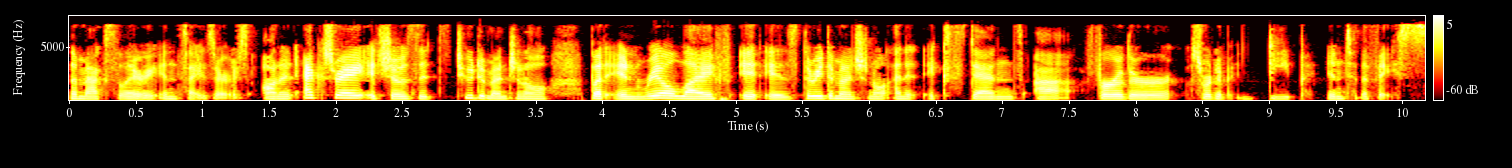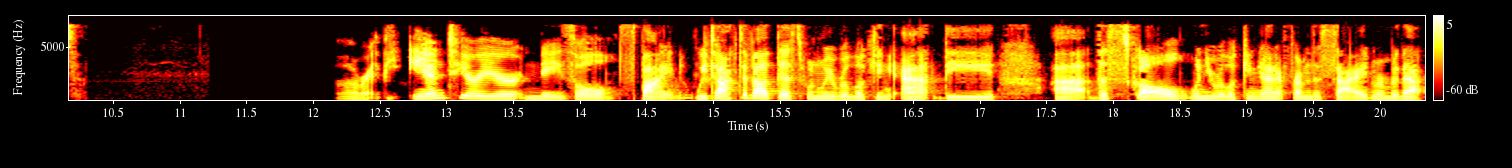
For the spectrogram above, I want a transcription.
the maxillary incisors. On an x-ray, it shows it's two-dimensional, but in real life, it is three-dimensional and it extends uh, further sort of deep into the face. All right, the anterior nasal spine. We talked about this when we were looking at the uh, the skull, when you were looking at it from the side. Remember that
